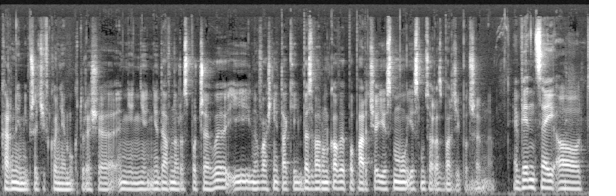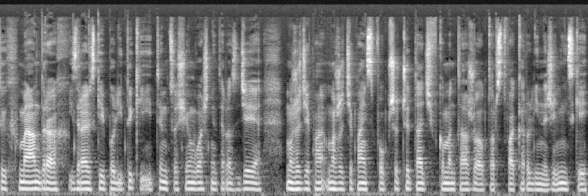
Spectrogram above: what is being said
karnymi przeciwko niemu, które się nie, nie, niedawno rozpoczęły i no właśnie takie bezwarunkowe poparcie jest mu, jest mu coraz bardziej potrzebne. Więcej o tych meandrach izraelskiej polityki i tym, co się właśnie teraz dzieje, możecie, możecie Państwo przeczytać w komentarzu autorstwa Karoliny Zielińskiej,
